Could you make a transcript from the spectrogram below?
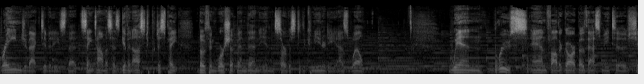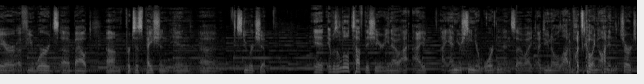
range of activities that St. Thomas has given us to participate both in worship and then in service to the community as well. When Bruce and Father Gar both asked me to share a few words about um, participation in uh, stewardship, it, it was a little tough this year. You know, I, I I am your senior warden, and so I, I, do know a lot of what's going on in the church.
